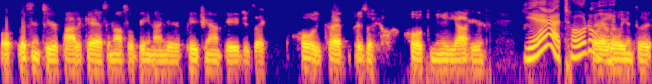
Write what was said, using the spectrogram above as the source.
Well, listening to your podcast and also being on your Patreon page, it's like, holy crap, there's a whole community out here Yeah, totally. really into it.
